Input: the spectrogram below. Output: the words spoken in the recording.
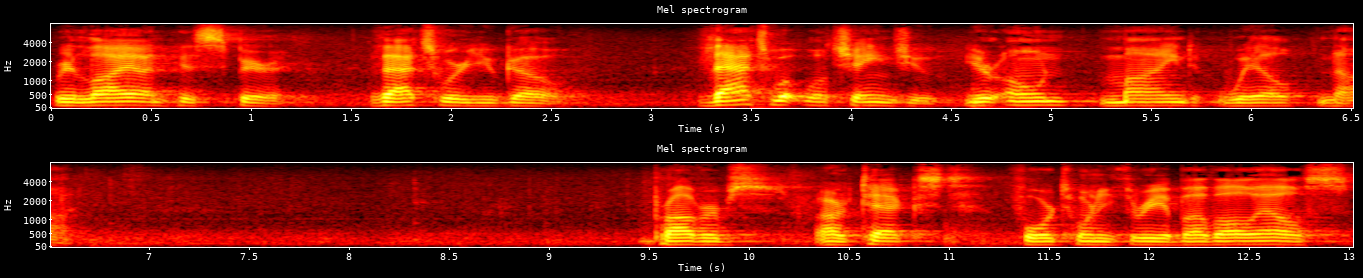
rely on His Spirit. That's where you go. That's what will change you. Your own mind will not. Proverbs, our text, 423, above all else,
